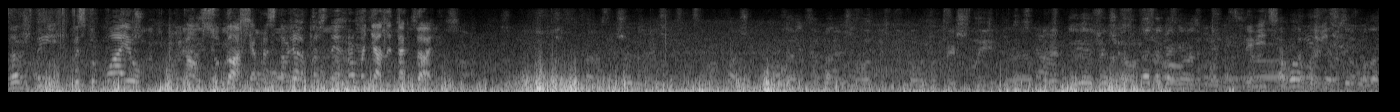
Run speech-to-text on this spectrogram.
завжди виступаю там в судах. Я представляю простих громадян і так далі. Ну, я еще раз, коли ми прийшли перед Дивіться, А вот дивіться. стекла.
